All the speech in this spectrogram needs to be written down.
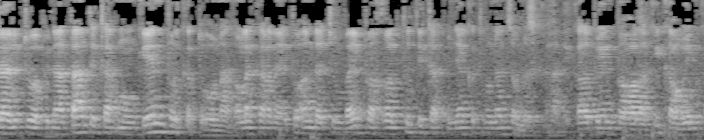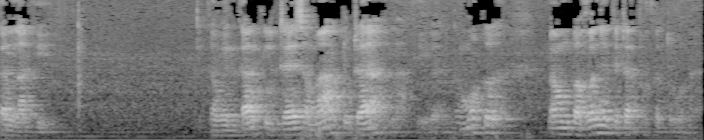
dari dua binatang tidak mungkin berketurunan. Oleh karena itu Anda jumpai bakal itu tidak punya keturunan sama sekali. Kalau ingin bawa lagi, kawinkan lagi. Kawinkan keledai sama kuda lagi. Namun ke namun bakalnya tidak berketurunan.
